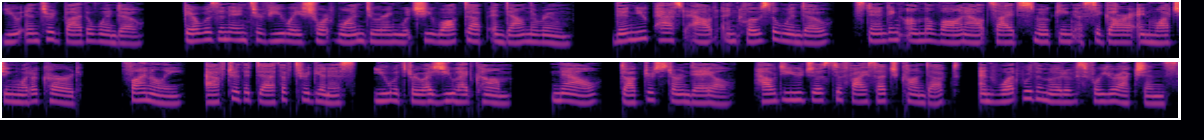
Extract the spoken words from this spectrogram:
You entered by the window. There was an interview, a short one during which you walked up and down the room. Then you passed out and closed the window, standing on the lawn outside smoking a cigar and watching what occurred. Finally, after the death of Tregennis, you withdrew as you had come. Now, Dr. Sterndale, how do you justify such conduct, and what were the motives for your actions?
